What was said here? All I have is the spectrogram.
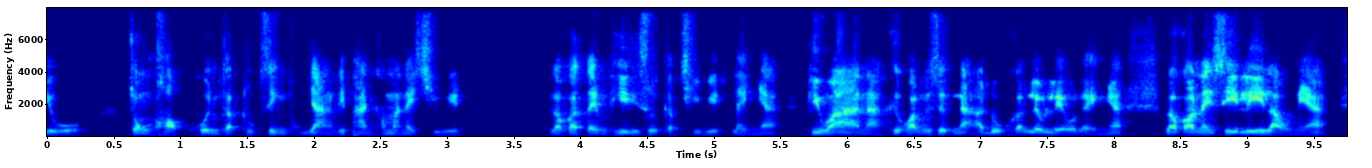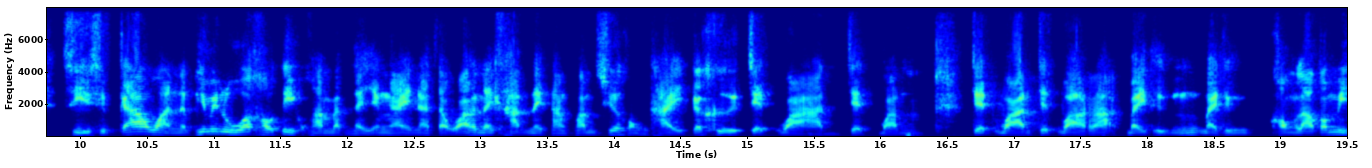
อยู่ จงขอบคุณกับทุกสิ่งทุกอย่างที่ผ่านเข้ามาในชีวิต แล้วก็เต็มที่ที่สุดกับชีวิตอะไรเงี้ย พี่ว่านะคือความรู้สึกนะเอาดูกันเร็วๆอะไรเงี้ย แล้วก็ในซีรีส์เหล่าเนี้ย49 วันนะพี่ไม่รู้ว่าเขาตีความแบบไหนยังไงนะ แต่ว่าในคำในตามความเชื่อของไทยก็คือ7วัน7วัน7วัน7วาระหมายถึงหมายถึงของเราก็มี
